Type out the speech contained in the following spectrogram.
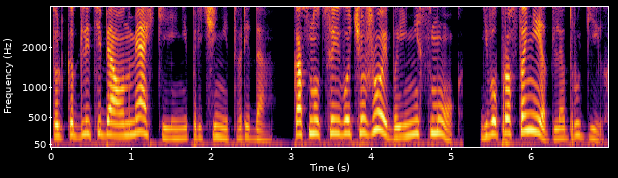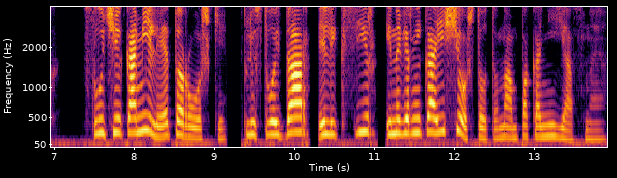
только для тебя он мягкий и не причинит вреда. Коснуться его чужой бы и не смог, его просто нет для других. В случае Камиля это рожки, плюс твой дар, эликсир и наверняка еще что-то нам пока не ясное.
